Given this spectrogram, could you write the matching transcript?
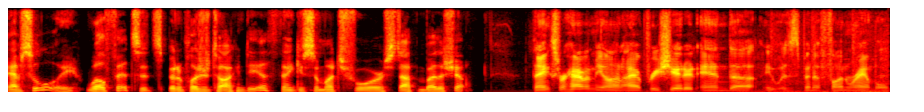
Absolutely. Well, Fitz, it's been a pleasure talking to you. Thank you so much for stopping by the show. Thanks for having me on. I appreciate it, and uh, it was been a fun ramble.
